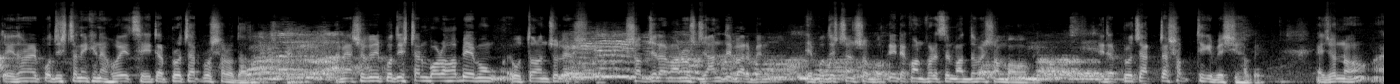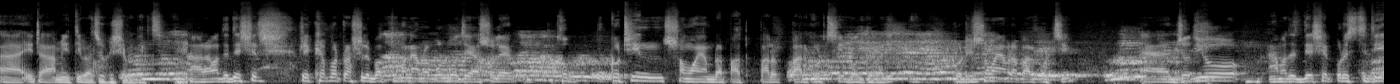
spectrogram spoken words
তো এ ধরনের প্রতিষ্ঠান এখানে হয়েছে, এটার প্রচার প্রসারও দরকার। আমি আশা করি প্রতিষ্ঠান বড় হবে এবং উত্তরাঞ্চলের সব জেলার মানুষ জানতে পারবেন এই প্রতিষ্ঠান সম্পর্কে, এটা কনফারেন্সের মাধ্যমে সম্ভব হবে। এটার প্রচারটা সব থেকে বেশি হবে। এই জন্য এটা আমি ইতিবাচক হিসেবে দেখছি। আর আমাদের দেশের প্রেক্ষাপট আসলে বর্তমানে আমরা বলব যে আসলে খুব কঠিন সময় আমরা পার- করছি বলতে পারি। কঠিন সময় আমরা পার করছি। যদিও আমাদের দেশের পরিস্থিতি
